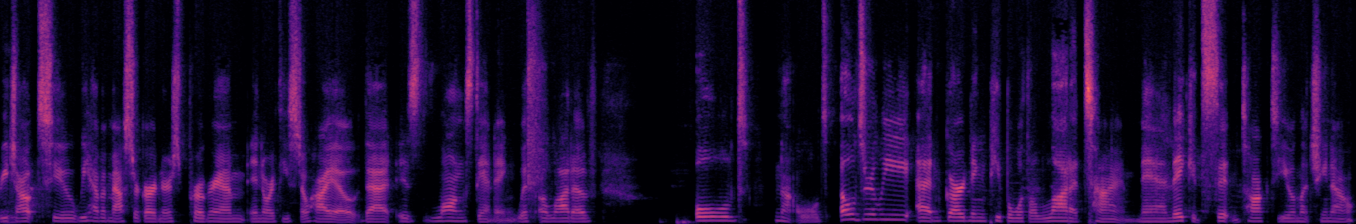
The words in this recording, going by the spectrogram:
reach mm-hmm. out to we have a master gardeners program in northeast ohio that is long-standing with a lot of old not old elderly and gardening people with a lot of time man they could sit and talk to you and let you know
